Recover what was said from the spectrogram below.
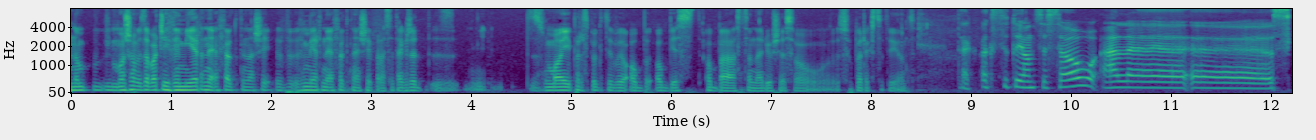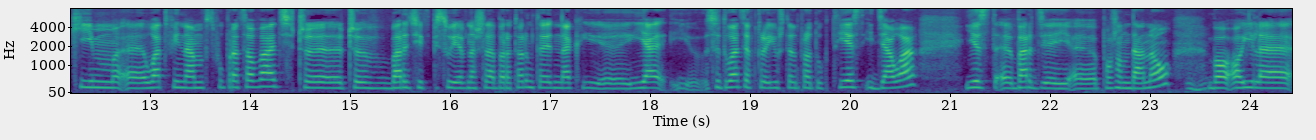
no, możemy zobaczyć wymierne efekty naszej, wy- wymierne efekty naszej pracy. Także z, z mojej perspektywy ob, obie, oba scenariusze są super ekscytujące. Tak, ekscytujące są, ale e, z kim e, łatwiej nam współpracować, czy, czy bardziej wpisuje w nasze laboratorium, to jednak e, ja, sytuacja, w której już ten produkt jest i działa, jest bardziej pożądaną, bo o ile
